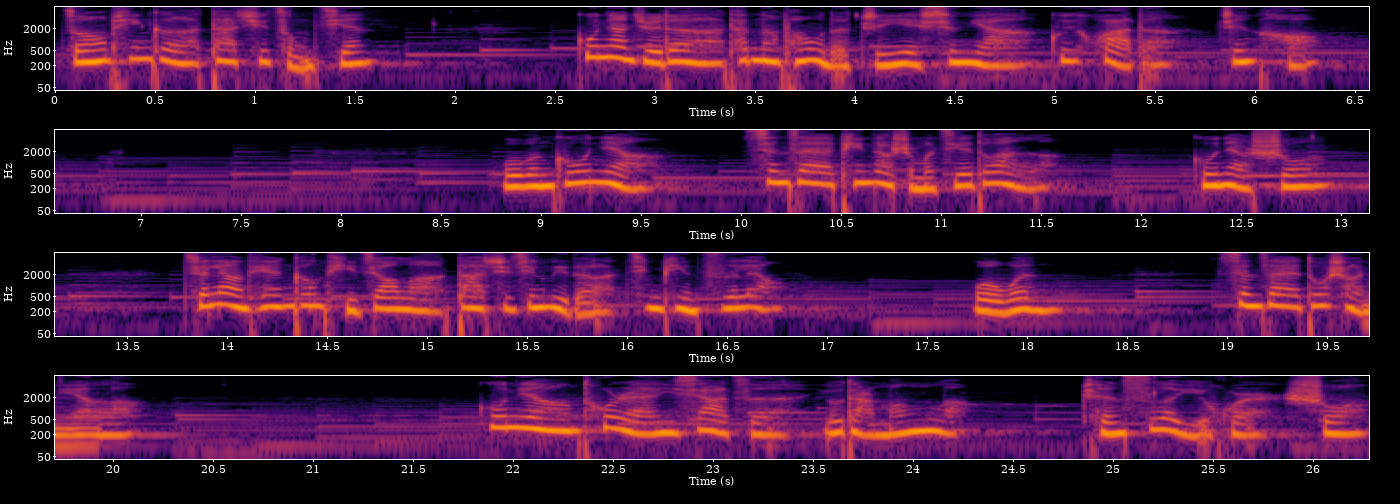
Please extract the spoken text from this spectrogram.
总要拼个大区总监。姑娘觉得她男朋友的职业生涯规划的真好。我问姑娘：“现在拼到什么阶段了？”姑娘说：“前两天刚提交了大区经理的竞聘资料。”我问：“现在多少年了？”姑娘突然一下子有点懵了，沉思了一会儿说：“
